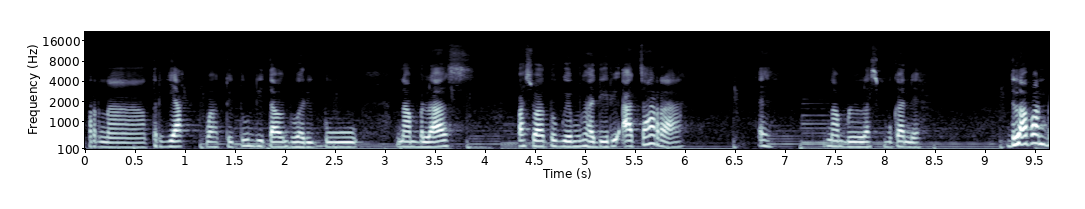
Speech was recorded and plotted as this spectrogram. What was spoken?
pernah teriak waktu itu di tahun 2016 pas waktu gue menghadiri acara eh 16 bukan ya? 18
